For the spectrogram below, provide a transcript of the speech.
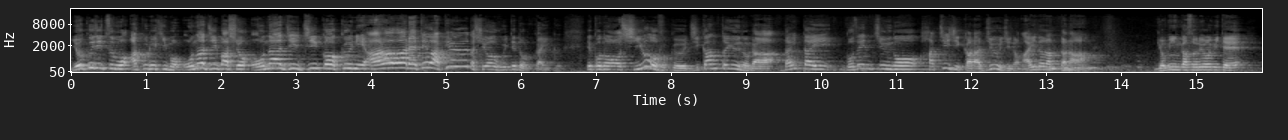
翌日も明くる日も同じ場所同じ時刻に現れてはピューと潮を吹いてどこかへ行く。でこの潮を吹く時間というのがだいたい午前中の8時から10時の間だったな。漁民がそれを見て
